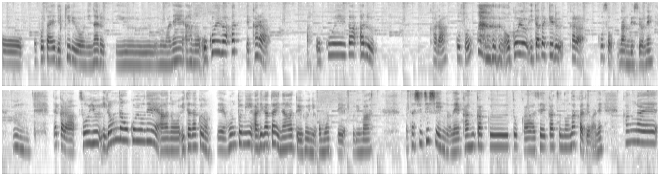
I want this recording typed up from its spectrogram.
こうお答えできるようになるっていうのはねあのお声があってからあお声があるからこそ お声をいただけるからこそなんですよね。うん、だからそういういろんなお声をねあのいただくのって本当にありがたいなというふうに思っております。私自身のね感覚とか生活の中ではね考え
